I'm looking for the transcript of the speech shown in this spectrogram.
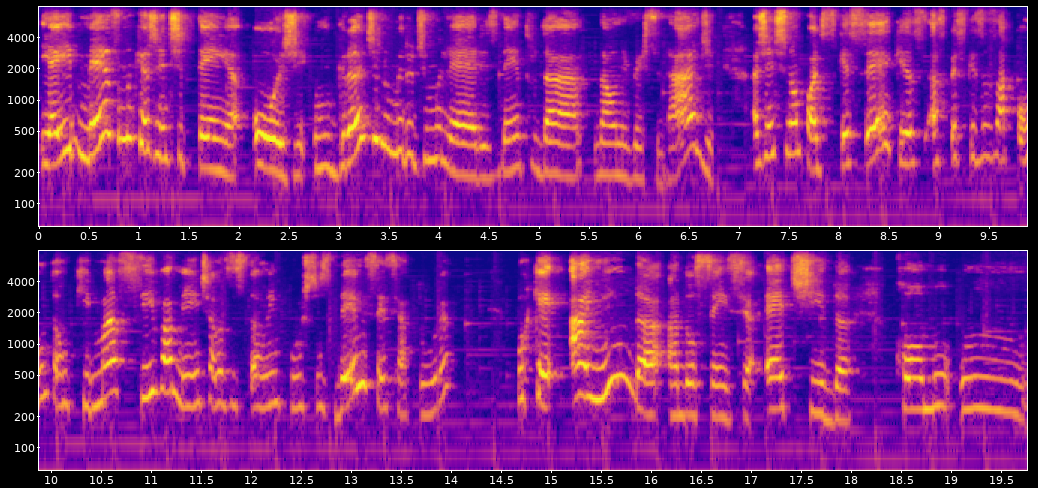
E aí, mesmo que a gente tenha hoje um grande número de mulheres dentro da, da universidade, a gente não pode esquecer que as, as pesquisas apontam que massivamente elas estão em cursos de licenciatura, porque ainda a docência é tida como um,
